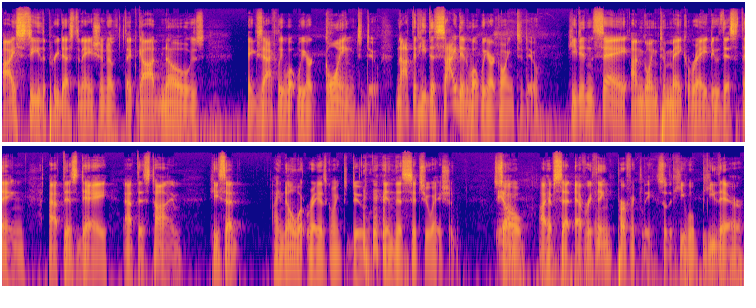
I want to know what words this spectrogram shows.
I see the predestination of that God knows exactly what we are going to do. Not that he decided what we are going to do. He didn't say, I'm going to make Ray do this thing at this day, at this time. He said, I know what Ray is going to do in this situation. So I have set everything perfectly so that he will be there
